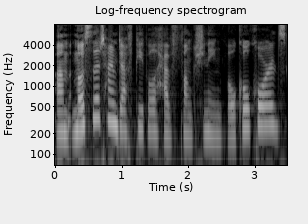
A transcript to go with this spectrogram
Um, most of the time, deaf people have functioning vocal cords,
